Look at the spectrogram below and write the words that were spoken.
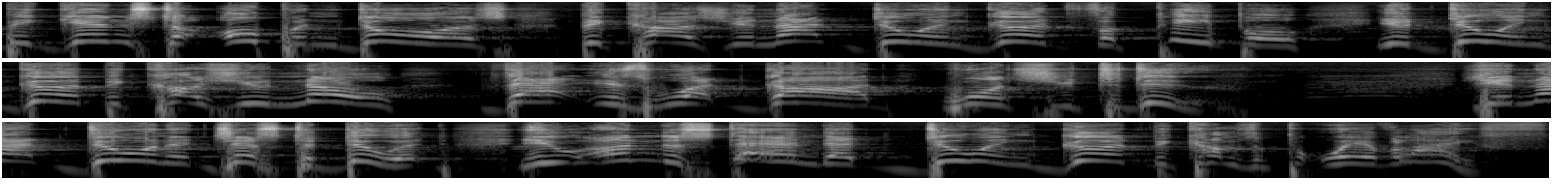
begins to open doors because you're not doing good for people, you're doing good because you know that is what God wants you to do. You're not doing it just to do it. You understand that doing good becomes a way of life.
